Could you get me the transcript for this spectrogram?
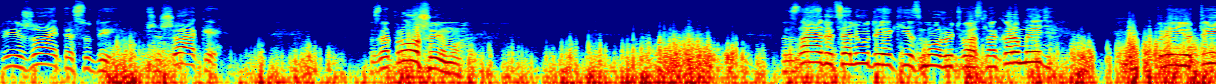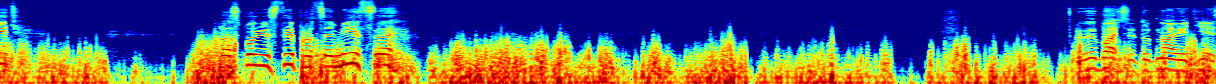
Приїжджайте сюди, в Шишаки. Запрошуємо. Знайдуться люди, які зможуть вас накормити, приютити, розповісти про це місце. Ви бачите, тут навіть є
